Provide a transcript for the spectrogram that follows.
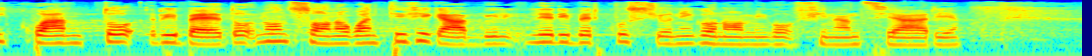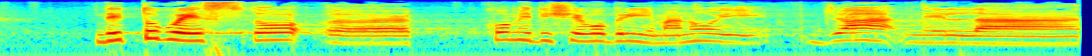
in quanto, ripeto, non sono quantificabili le ripercussioni economico-finanziarie. Detto questo, eh, come dicevo prima, noi già nella,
